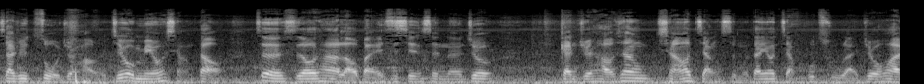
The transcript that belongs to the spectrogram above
下去做就好了。结果没有想到，这个时候他的老板 S 先生呢，就感觉好像想要讲什么，但又讲不出来，就话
